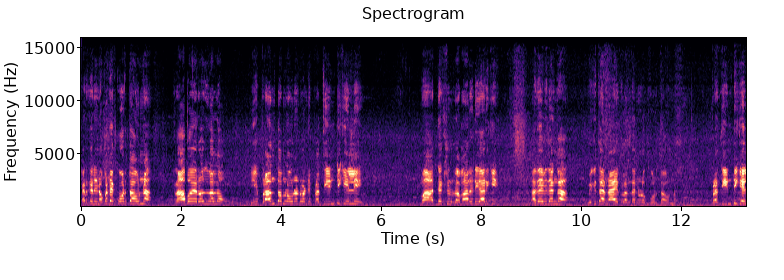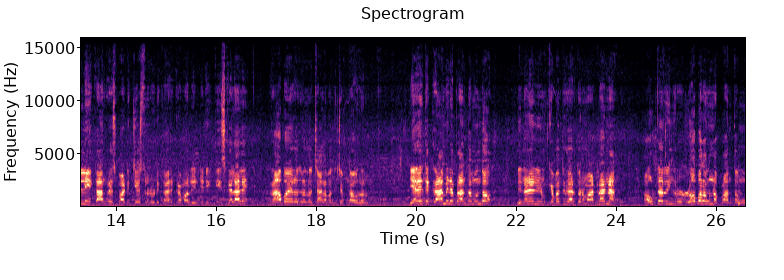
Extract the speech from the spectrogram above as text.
కనుక నేను ఒకటే కోరుతా ఉన్నా రాబోయే రోజులలో ఈ ప్రాంతంలో ఉన్నటువంటి ప్రతి ఇంటికి వెళ్ళి మా అధ్యక్షుడు రమారెడ్డి గారికి అదేవిధంగా మిగతా నాయకులందరినీ కూడా కోరుతా ఉన్నా. ప్రతి ఇంటికి వెళ్ళి కాంగ్రెస్ పార్టీ చేస్తున్నటువంటి కార్యక్రమాలు ఇంటింటికి తీసుకెళ్ళాలి రాబోయే రోజులలో చాలామంది చెప్తా ఉన్నారు. ఏదైతే గ్రామీణ ప్రాంతం ఉందో నిన్ననే నేను ముఖ్యమంత్రి గారితో మాట్లాడిన ఔటర్ రింగ్ రోడ్ లోపల ఉన్న ప్రాంతము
